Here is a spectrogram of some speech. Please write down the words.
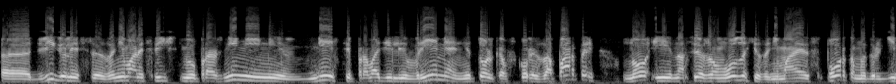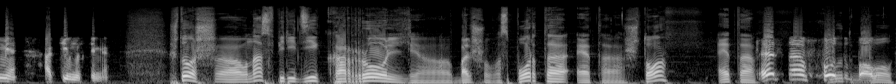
э, двигались, занимались физическими упражнениями, вместе проводили время не только в школе за партой, но и на свежем воздухе, занимаясь спортом и другими активностями. Что ж, э, у нас впереди король э, большого спорта. Это что? Это, это футбол. футбол.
